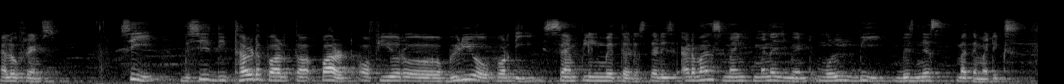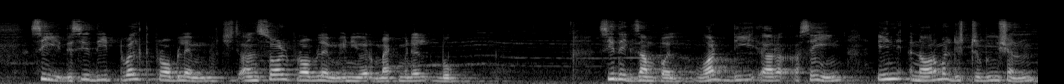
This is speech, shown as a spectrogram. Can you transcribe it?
hello friends. See this is the third part, uh, part of your uh, video for the sampling methods that is advanced bank management module b business mathematics. See this is the 12th problem which is unsolved problem in your macmillan book. See the example. What they are saying in normal distribution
